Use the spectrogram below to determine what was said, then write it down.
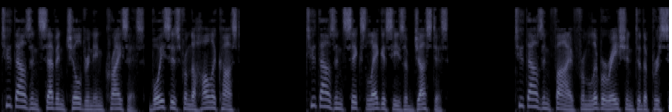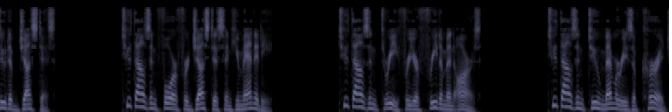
2007 Children in Crisis, Voices from the Holocaust. 2006 Legacies of Justice. 2005 From Liberation to the Pursuit of Justice 2004 For Justice and Humanity 2003 For Your Freedom and Ours 2002 Memories of Courage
